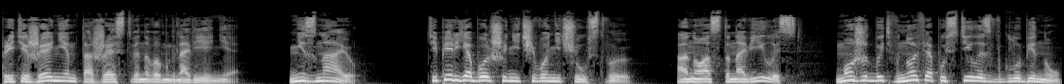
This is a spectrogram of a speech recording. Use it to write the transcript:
притяжением торжественного мгновения? Не знаю. Теперь я больше ничего не чувствую. Оно остановилось, может быть, вновь опустилось в глубину.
